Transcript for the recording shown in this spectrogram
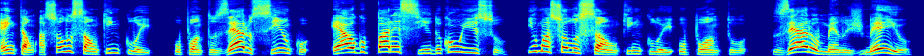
Então, a solução que inclui o ponto 0,5 é algo parecido com isso. E uma solução que inclui o ponto 0 menos meio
